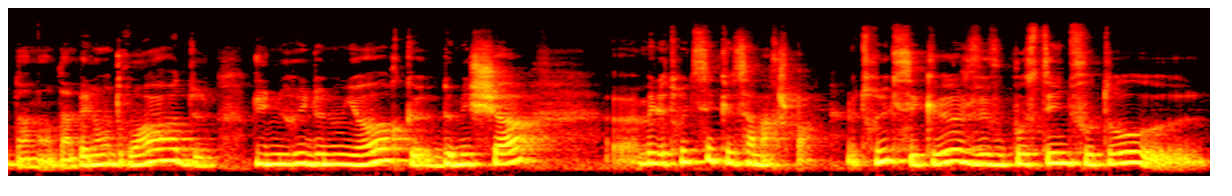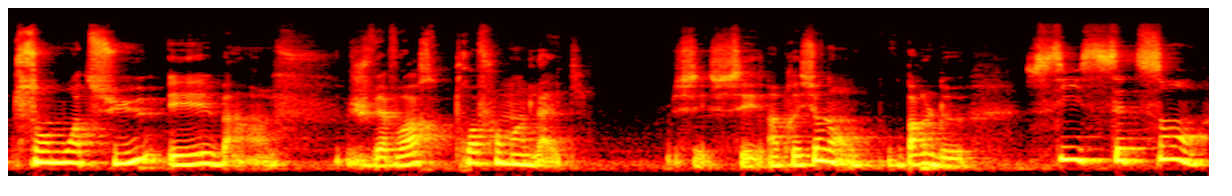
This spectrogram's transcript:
d'un bel endroit, d'une rue de New York, de mes chats. Euh, mais le truc, c'est que ça marche pas. Le truc, c'est que je vais vous poster une photo euh, sans moi dessus et ben, je vais avoir trois fois moins de likes. C'est- impressionnant. On parle de 6, 700,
